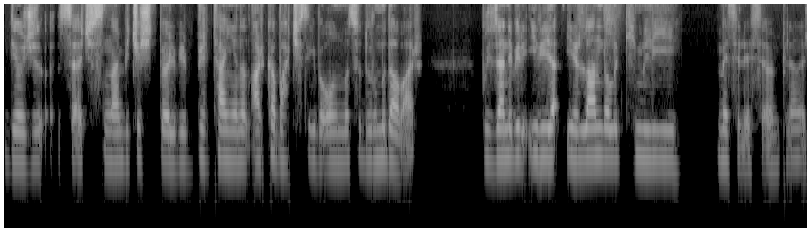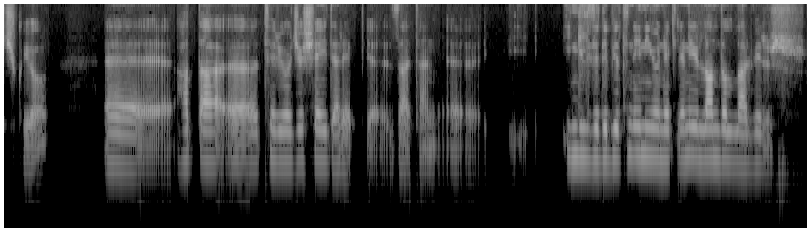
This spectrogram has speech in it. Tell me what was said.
ideolojisi açısından bir çeşit böyle bir Britanya'nın arka bahçesi gibi olması durumu da var. Bu yüzden de bir İr İrlandalı kimliği meselesi ön plana çıkıyor. hatta e, Terry Hoca şey der hep zaten İngiliz edebiyatının en iyi örneklerini İrlandalılar verir.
